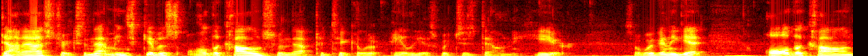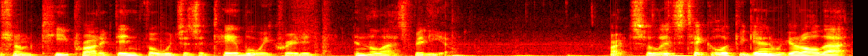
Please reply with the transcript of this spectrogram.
dot asterisk, and that means give us all the columns from that particular alias, which is down here. So we're going to get all the columns from T product info, which is a table we created in the last video. All right, so let's take a look again. We got all that.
